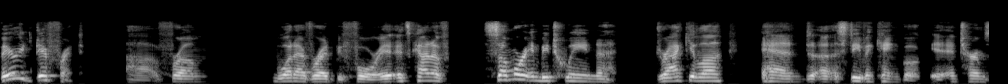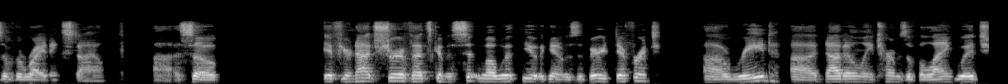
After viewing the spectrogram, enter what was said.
very different uh, from what I've read before. It, it's kind of somewhere in between Dracula and uh, a Stephen King book in terms of the writing style. Uh, so if you're not sure if that's going to sit well with you, again, it was a very different read, not only in terms of the language,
